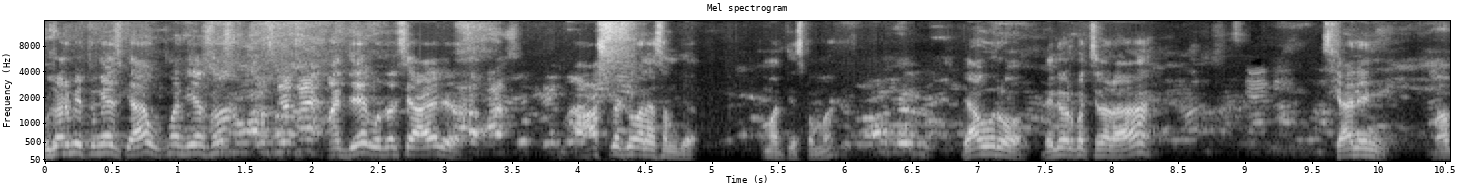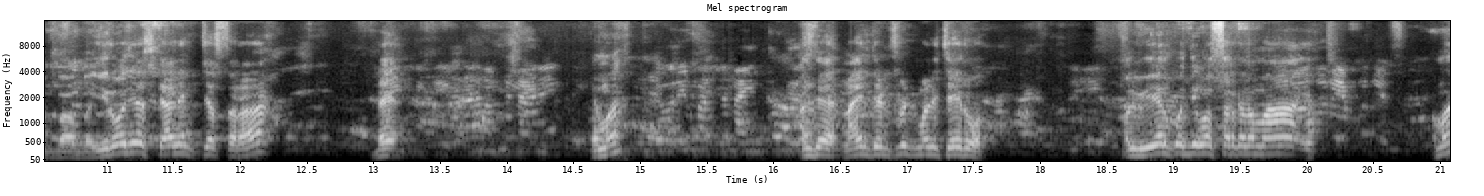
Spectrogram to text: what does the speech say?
उधर भी तुम्हें क्या उपमा दिया सर? मैं देख उधर से आया ले। హాస్పిటల్ వాళ్ళే సంజ అమ్మా తీసుకోమ్మా యా ఊరు డెలివరీకి వచ్చినారా స్కానింగ్ ఈరోజే స్కానింగ్ చేస్తారా? ఏమ్మా? అంతే నైన్ టెన్ ఫీట్ మళ్ళీ చేయరు. మళ్ళీ వేల కొద్దిగా వస్తారు కదమ్మా. అమ్మా?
